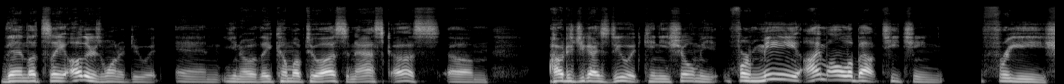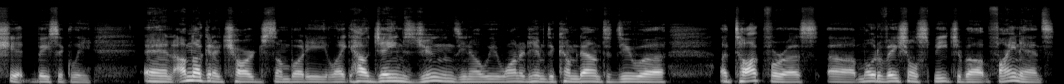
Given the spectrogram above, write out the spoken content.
then let's say others want to do it and you know they come up to us and ask us um, how did you guys do it? Can you show me? For me i'm all about teaching free shit basically. And i'm not going to charge somebody like how james junes you know we wanted him to come down to do a, a talk for us uh, motivational speech about finance.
